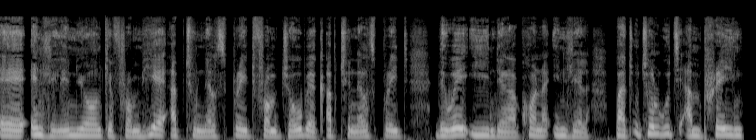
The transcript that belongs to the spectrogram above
eh endleleni yonke from here up to Nelspruit from Joburg up to Nelspruit the way inde ngakhona indlela but uthola ukuthi I'm praying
